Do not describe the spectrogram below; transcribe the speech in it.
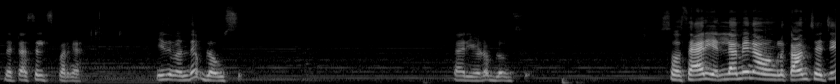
இந்த டசல்ஸ் பாருங்க. இது வந்து ப்ளவுஸு சாரியோட ப்ளவுஸு ஸோ saree எல்லாமே நான் உங்களுக்கு காமிச்சாச்சு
